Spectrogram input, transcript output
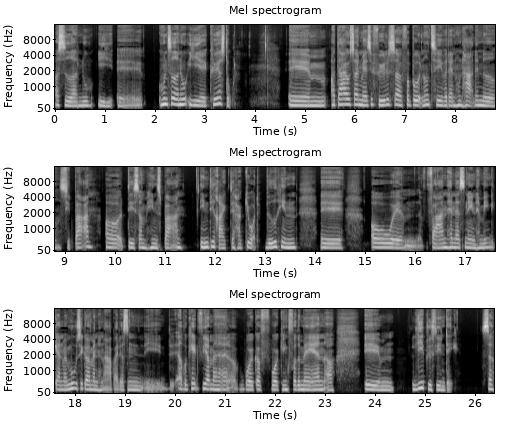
og sidder nu i øh, hun sidder nu i øh, kørestol. Øhm, og der er jo så en masse følelser forbundet til, hvordan hun har det med sit barn, og det som hendes barn indirekte har gjort ved hende. Øh, og øh, faren, han er sådan en, han egentlig gerne være musiker, men han arbejder sådan i et advokatfirma, work of working for the man, og øh, lige pludselig en dag, så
